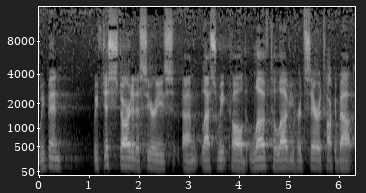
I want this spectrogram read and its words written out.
We've been we've just started a series um, last week called Love to Love. You heard Sarah talk about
